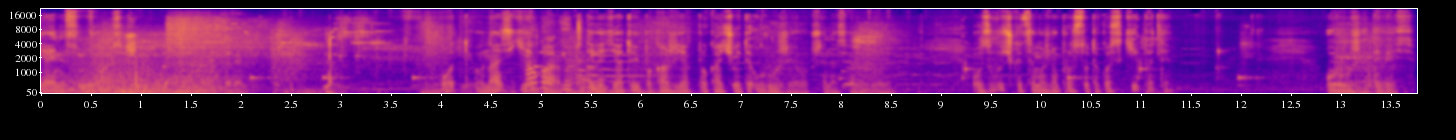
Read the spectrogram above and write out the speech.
Я і не сумнівався, що ми виберемо. От у нас є барба. Дивись, я тобі покажу, як прокачувати оружие взагалі на самом деле. Озвучка це можна просто тако скіпати. Оружие, дивись.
